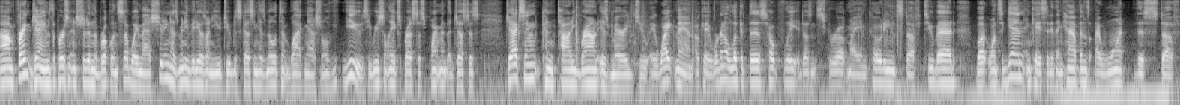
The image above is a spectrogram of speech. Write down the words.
Um, Frank James, the person interested in the Brooklyn subway mass shooting, has many videos on YouTube discussing his militant black national views. He recently expressed disappointment that Justice Jackson Ketanji Brown is married to a white man. Okay, we're going to look at this. Hopefully, it doesn't screw up my encoding stuff too bad. But once again, in case anything happens, I want this stuff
